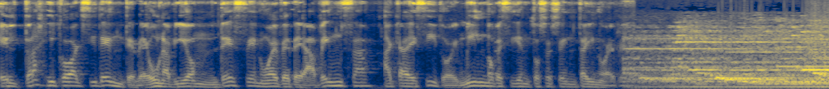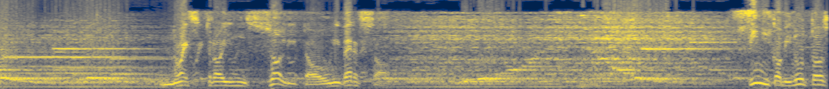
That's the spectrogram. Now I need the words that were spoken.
el trágico accidente de un avión DC-9 de Avenza acaecido en 1969. Nuestro insólito universo. Cinco minutos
